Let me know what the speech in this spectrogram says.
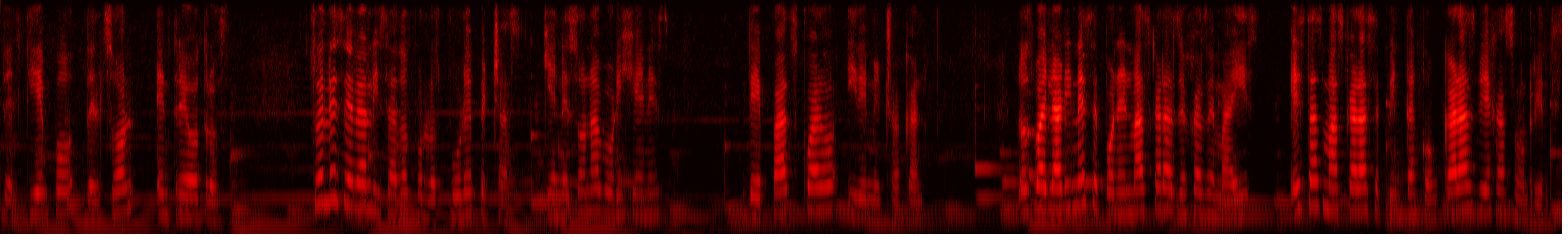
del tiempo, del sol, entre otros. Suele ser realizado por los purépechas, quienes son aborígenes de Pátzcuaro y de Michoacán. Los bailarines se ponen máscaras de hojas de maíz. Estas máscaras se pintan con caras viejas sonrientes.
